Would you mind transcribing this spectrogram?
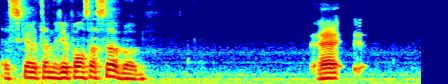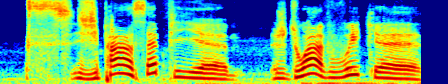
Est-ce que tu as une réponse à ça, Bob? Euh, J'y pensais, puis euh, je dois avouer que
